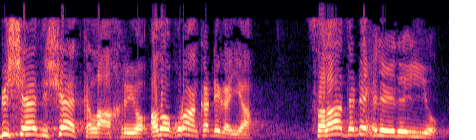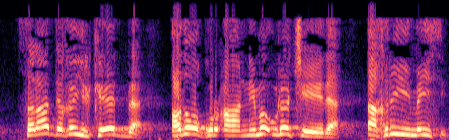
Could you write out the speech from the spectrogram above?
bishaadi shaadka la akriyo adoo qur'aan ka dhigaya salaada dhexdeeda iyo salaada kayrkeedba adoo qur'aannimo ula jeeda akhriyi maysid.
